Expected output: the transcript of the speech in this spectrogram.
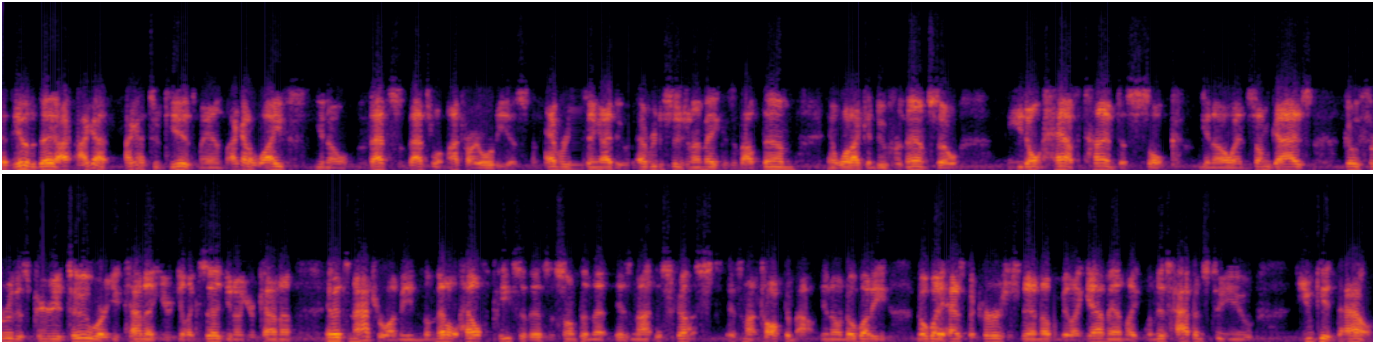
at the end of the day I, I got I got two kids man I got a wife you know that's that's what my priority is everything I do every decision I make is about them and what I can do for them so you don't have time to sulk, you know, and some guys go through this period too where you kind of, you're like I said, you know, you're kind of, and it's natural. I mean, the mental health piece of this is something that is not discussed. It's not talked about. You know, nobody, nobody has the courage to stand up and be like, yeah, man, like when this happens to you, you get down,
